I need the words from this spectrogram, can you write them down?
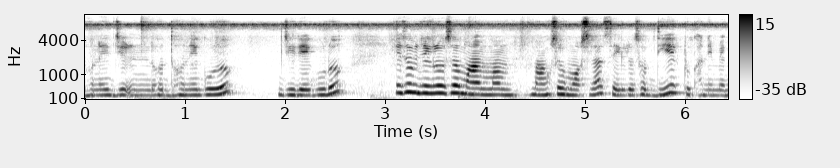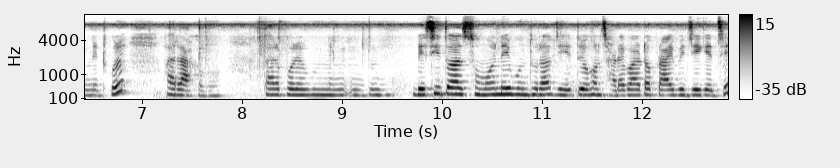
ধনে ধনে গুঁড়ো, জিরে গুঁড়ো এসব যেগুলো সব মাংস, মশলা, সেগুলো সব দিয়ে একটুখানি ম্যাগনেট করে আর রাখব। তারপরে বেশি তো আর সময় নেই বন্ধুরা, যেহেতু এখন সাড়ে বারোটা প্রায় বেজে গেছে,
